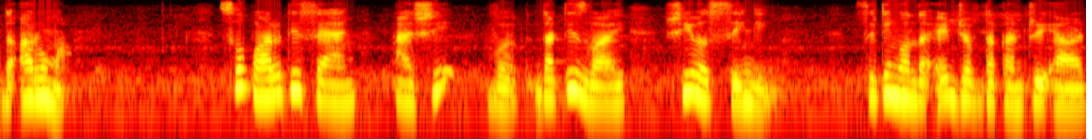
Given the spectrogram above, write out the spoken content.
The aroma. So parvati sang as she worked that is why she was singing sitting on the edge of the country yard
